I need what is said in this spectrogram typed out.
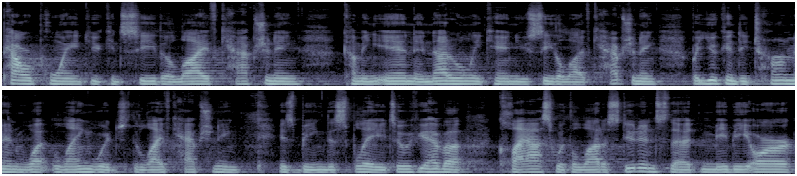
PowerPoint, you can see the live captioning coming in, and not only can you see the live captioning, but you can determine what language the live captioning is being displayed. So if you have a class with a lot of students that maybe are,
